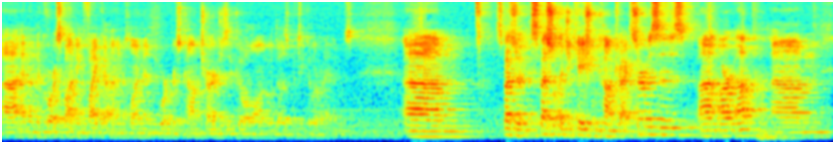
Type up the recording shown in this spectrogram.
uh, and then the corresponding FICA unemployment and workers' comp charges that go along with those particular items. Um, special, special education contract services uh, are up.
